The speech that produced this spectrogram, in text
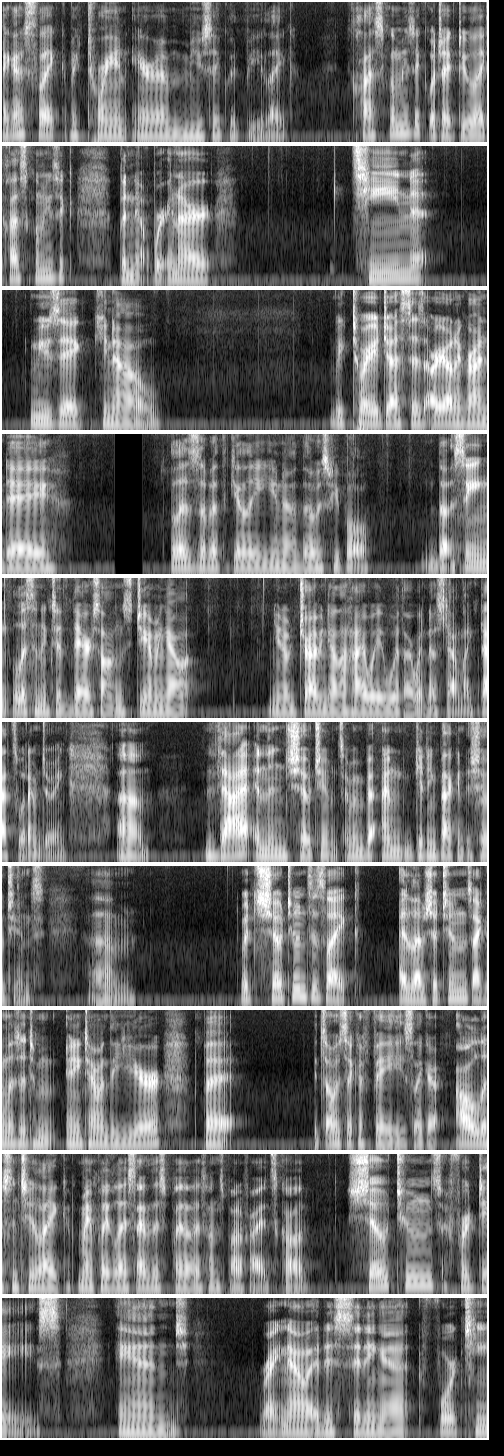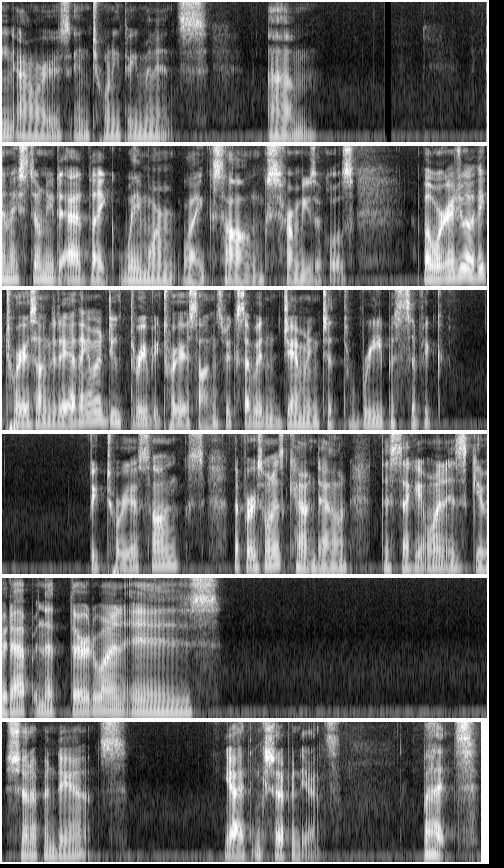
I guess like Victorian era music would be like classical music, which I do like classical music, but no, we're in our teen music, you know, Victoria Justice, Ariana Grande, Elizabeth Gilly, you know, those people. The singing listening to their songs, jamming out, you know, driving down the highway with our windows down. Like that's what I'm doing. Um, that and then show tunes. I'm I'm getting back into show tunes. Um, which show tunes is like I love show tunes. I can listen to them any time of the year, but it's always like a phase. Like I'll listen to like my playlist. I have this playlist on Spotify. It's called Show Tunes for Days, and right now it is sitting at 14 hours and 23 minutes. Um, and I still need to add like way more like songs from musicals. But we're gonna do a Victoria song today. I think I'm gonna do three Victoria songs because I've been jamming to three Pacific Victoria songs. The first one is Countdown, the second one is Give It Up, and the third one is Shut Up and Dance. Yeah, I think Shut Up and Dance. But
